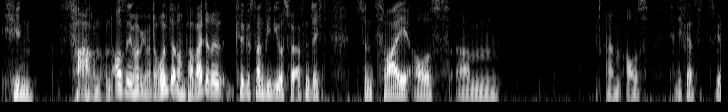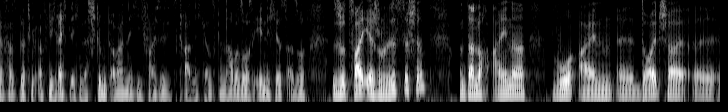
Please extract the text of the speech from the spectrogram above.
hinfahren. Und außerdem habe ich heute runter noch ein paar weitere Kirgistan-Videos veröffentlicht. Das sind zwei aus, ähm, ähm, aus, jetzt hätte ich fast gesagt, dem öffentlich-rechtlichen. Das stimmt aber nicht. Ich weiß es jetzt gerade nicht ganz genau, aber sowas ähnliches. Also so zwei eher journalistische und dann noch einer, wo ein äh, deutscher äh,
